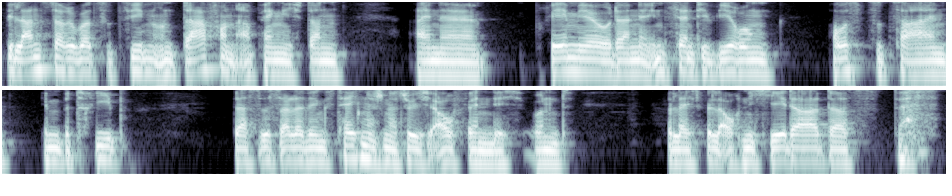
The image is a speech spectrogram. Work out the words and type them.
Bilanz darüber zu ziehen und davon abhängig dann eine Prämie oder eine Incentivierung auszuzahlen im Betrieb. Das ist allerdings technisch natürlich aufwendig und vielleicht will auch nicht jeder, dass, dass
